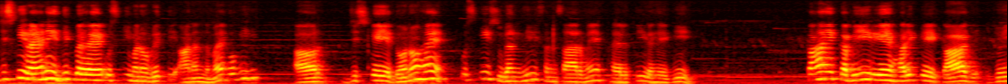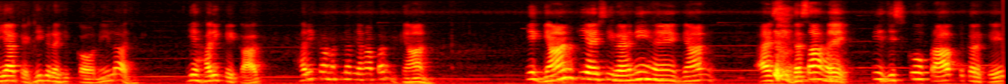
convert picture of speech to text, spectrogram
जिसकी रहनी दिव्य है, उसकी मनोवृत्ति आनंदमय होगी ही। और जिसके ये दोनों हैं, उसकी सुगंधी संसार में फैलती रहेगी। कहाँ कबीर ये हरि के काज जोया के ढिग रही कौनी लाज? ये हरि के काज, हरि का मतलब यहाँ पर ज्ञान। ये ज्ञान की ऐसी रहनी है, ज्ञान ऐसी दशा है कि जिसको प्राप्त करके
